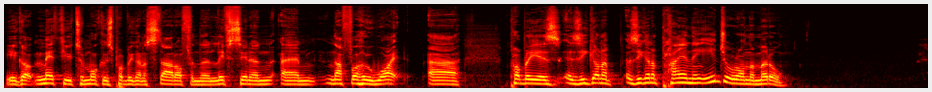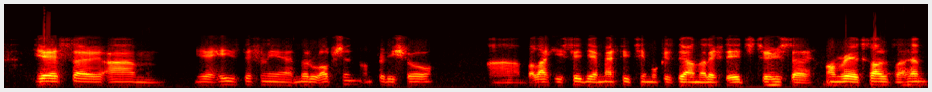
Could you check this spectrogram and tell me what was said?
You've got Matthew Timoko's probably going to start off in the left centre, and, and Naufahu Whyte uh, probably is. Is he going to is he going to play in the edge or on the middle? Yeah. So um, yeah, he's definitely a middle option. I'm pretty sure. Um, but like you said, yeah, Matthew Timoko is there on the left edge too. So I'm really excited for him.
